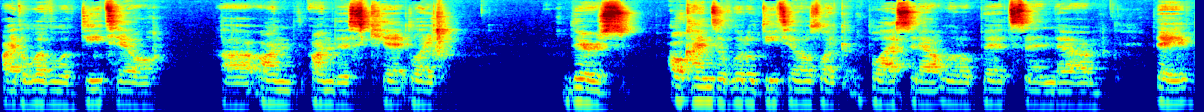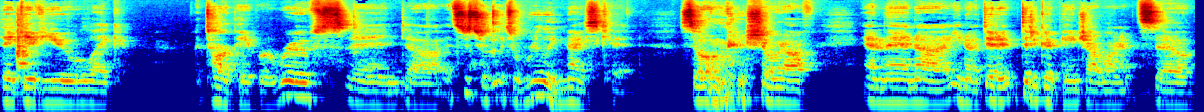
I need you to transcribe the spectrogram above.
by the level of detail uh, on on this kit. Like there's all kinds of little details like blasted out little bits, and um, they they give you like tar paper roofs, and uh, it's just a, it's a really nice kit. So I'm to show it off and then uh, you know did a, did a good paint job on it. So,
